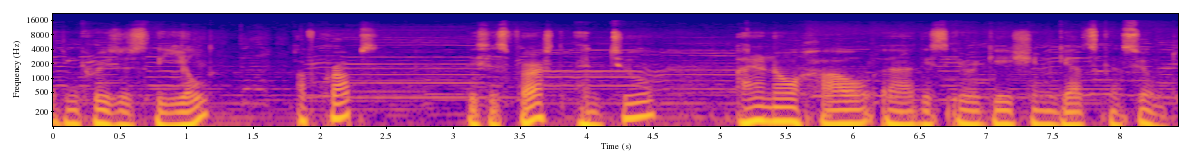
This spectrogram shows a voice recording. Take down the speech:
it increases the yield of crops. This is first. And two I don't know how uh, this irrigation gets consumed.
